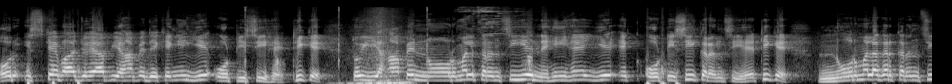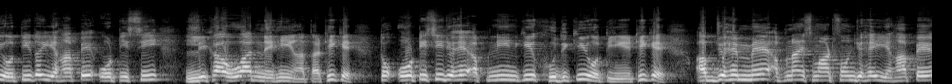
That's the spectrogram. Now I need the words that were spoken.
और इसके बाद जो है आप यहाँ पे देखेंगे, ये ओटीसी है, ठीक है? तो यहाँ पे नॉर्मल करेंसी ये नहीं है, ये एक ओटीसी करेंसी है, ठीक है? नॉर्मल अगर करेंसी होती तो यहाँ पे ओटीसी लिखा हुआ नहीं आता, ठीक है? तो ओटीसी जो है अपनी इनकी खुद की होती है, ठीक है? अब जो है मैं अपना स्मार्टफ़ोन जो है यहाँ पे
